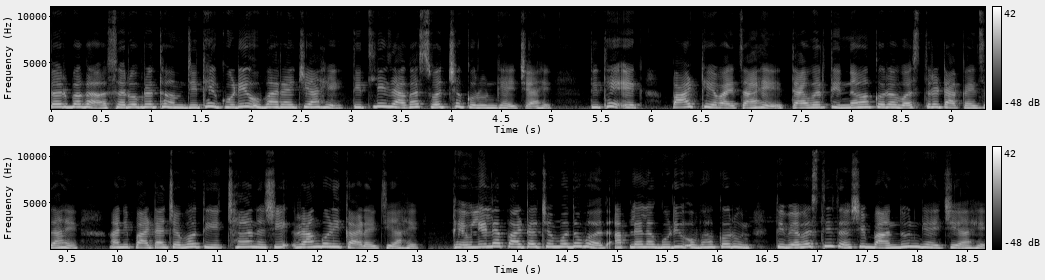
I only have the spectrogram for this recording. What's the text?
तर बघा सर्वप्रथम जिथे गुढी उभारायची आहे तिथली जागा स्वच्छ करून घ्यायची आहे. तिथे एक पाट ठेवायचा आहे. त्यावरती नवाकोरं वस्त्र टाकायचं आहे आणि पाटाच्या भोवती छान अशी रांगोळी काढायची आहे. ठेवलेल्या पाटाच्या मधोमध आपल्याला गुढी उभा करून ती व्यवस्थित अशी बांधून घ्यायची आहे.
